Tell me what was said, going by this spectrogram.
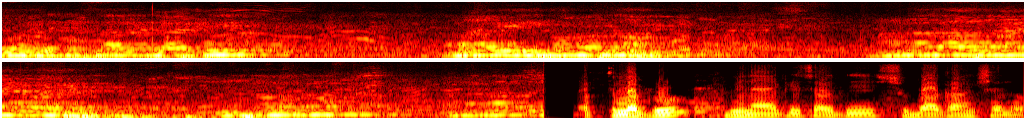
గోపికృష్ణారెడ్డి గారికి అలాగే ఈ సంవత్సరం అన్నదాతమైనటువంటి ఈ సంవత్సరం భక్తులకు వినాయక చవితి శుభాకాంక్షలు.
